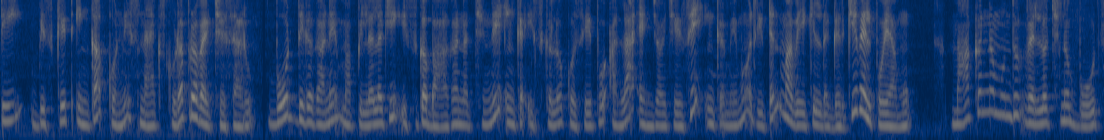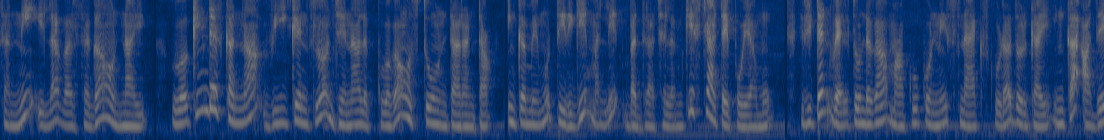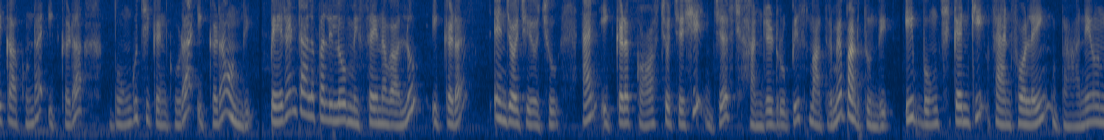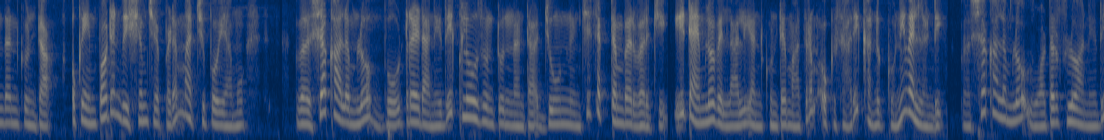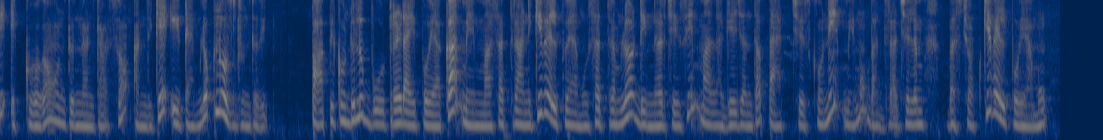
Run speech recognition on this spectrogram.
టీ బిస్కెట్ ఇంకా కొన్ని స్నాక్స్ కూడా ప్రొవైడ్ చేశారు. బోట్ దిగగానే మా పిల్లలకి ఇసుక బాగా నచ్చింది. ఇంకా ఇసుకలో కొసేపు అలా ఎంజాయ్ చేసి ఇంకా మేము రిటర్న్ మా వెహికల్ దగ్గరికి వెళ్ళిపోయాము. మాకన్నా ముందు వెళ్ళొచ్చిన బోట్స్ అన్నీ ఇలా వరుసగా ఉన్నాయి. వర్కింగ్ డేస్ కన్నా వీకెండ్స్లో జనాలు ఎక్కువగా వస్తూ ఉంటారంట. ఇంకా మేము తిరిగి మళ్ళీ భద్రాచలంకి స్టార్ట్ అయిపోయాము. రిటర్న్ వెళ్తుండగా మాకు కొన్ని స్నాక్స్ కూడా దొరికాయి. ఇంకా అదే కాకుండా ఇక్కడ బొంగు చికెన్ కూడా ఇక్కడ ఉంది. పేరెంటాలపల్లిలో మిస్ అయిన వాళ్ళు ఇక్కడ ఎంజాయ్ చేయొచ్చు. అండ్ ఇక్కడ కాస్ట్ వచ్చేసి జస్ట్ హండ్రెడ్ రూపీస్ మాత్రమే పడుతుంది. ఈ బొంగ్ చికెన్కి ఫ్యాన్ ఫాలోయింగ్ బాగానే ఉందనుకుంటా. ఒక ఇంపార్టెంట్ విషయం చెప్పడం మర్చిపోయాము. వర్షాకాలంలో బోట్ రైడ్ అనేది క్లోజ్ ఉంటుందంట జూన్ నుంచి సెప్టెంబర్ వరకు. ఈ టైంలో వెళ్ళాలి అనుకుంటే మాత్రం ఒకసారి కనుక్కొని వెళ్ళండి. వర్షాకాలంలో వాటర్ ఫ్లో అనేది ఎక్కువగా ఉంటుందంట. సో అందుకే ఈ టైంలో క్లోజ్డ్ ఉంటుంది. పాపికొండలు బోట్ రైడ్ అయిపోయాక మేము మా సత్రానికి వెళ్ళిపోయాము. సత్రంలో డిన్నర్ చేసి మా లగేజ్ అంతా ప్యాక్ చేసుకొని మేము భద్రాచలం బస్ స్టాప్కి వెళ్ళిపోయాము.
